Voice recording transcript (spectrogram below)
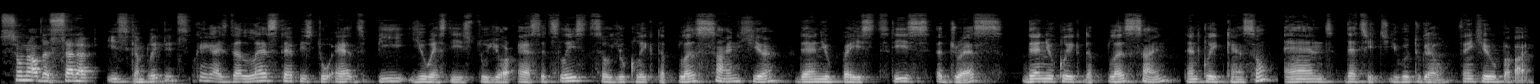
So now the setup is completed. Okay guys, the last step is to add BUSDs to your assets list. So you click the plus sign here, then you paste this address then you click the plus sign, then click cancel, and that's it. You're good to go. Thank you. Bye bye.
